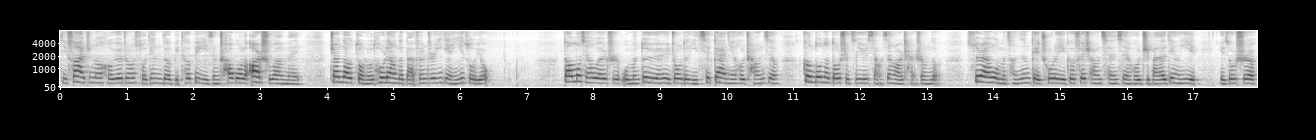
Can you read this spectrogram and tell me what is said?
，DeFi 智能合约中锁定的比特币已经超过了20万枚，占到总流通量的百分之一点一左右。到目前为止，我们对元宇宙的一切概念和场景，更多的都是基于想象而产生的。虽然我们曾经给出了一个非常浅显和直白的定义，也就是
